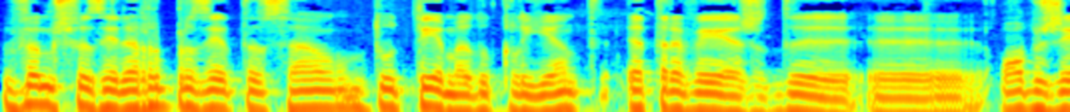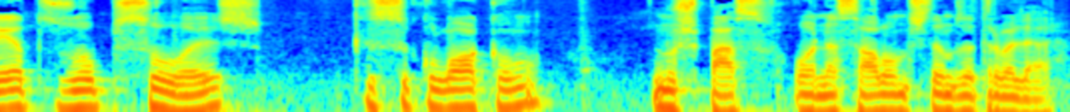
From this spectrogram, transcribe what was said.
vamos fazer a representação do tema do cliente através de uh, objetos ou pessoas que se colocam no espaço ou na sala onde estamos a trabalhar.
